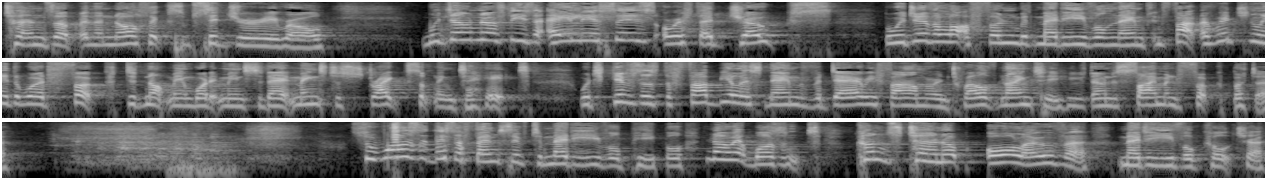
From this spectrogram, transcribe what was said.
turns up in the Norfolk subsidiary role we don't know if these are aliases or if they're jokes, but we do have a lot of fun with medieval names. In fact, originally the word fuck did not mean what it means today. It means to strike something, to hit, which gives us the fabulous name of a dairy farmer in 1290 who's known as Simon Fuckbutter. So was this offensive to medieval people? No, it wasn't. Cunts turn up all over medieval culture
